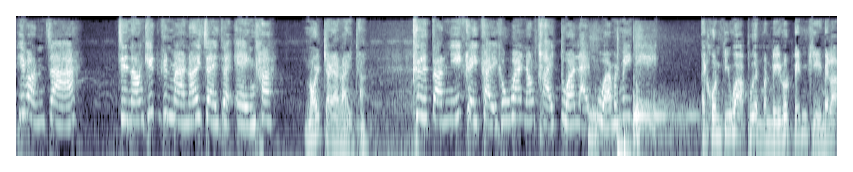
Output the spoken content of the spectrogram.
พี่บอลจ๋าจีน้องคิดขึ้นมาน้อยใจตัวเองค่ะ น้อยใจอะไรจ๊ะ คือตอนนี้ใครๆเขาว่าน้องขายตัวหลายผัวมันไม่ดี ไอคนที่ว่าเพื่อนมันมีรถเบนซ์ขี่ไหมล่ะ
